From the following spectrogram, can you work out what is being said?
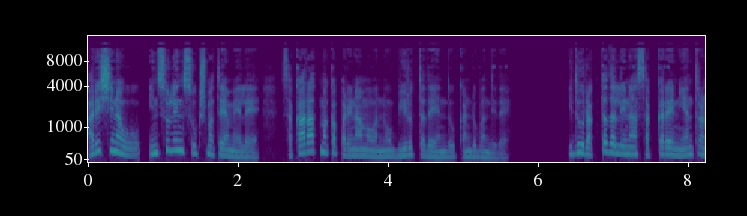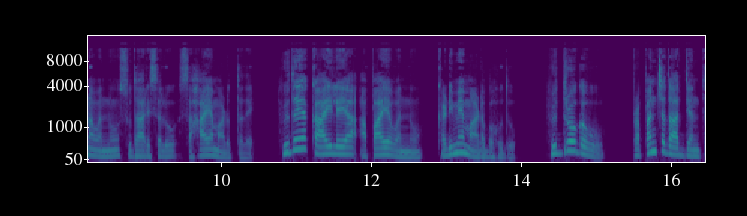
ಅರಿಶಿನವು ಇನ್ಸುಲಿನ್ ಸೂಕ್ಷ್ಮತೆಯ ಮೇಲೆ ಸಕಾರಾತ್ಮಕ ಪರಿಣಾಮವನ್ನು ಬೀರುತ್ತದೆ ಎಂದು ಕಂಡುಬಂದಿದೆ. ಇದು ರಕ್ತದಲ್ಲಿನ ಸಕ್ಕರೆ ನಿಯಂತ್ರಣವನ್ನು ಸುಧಾರಿಸಲು ಸಹಾಯ ಮಾಡುತ್ತದೆ. ಹೃದಯ ಕಾಯಿಲೆಯ ಅಪಾಯವನ್ನು ಕಡಿಮೆ ಮಾಡಬಹುದು. ಹೃದ್ರೋಗವು ಪ್ರಪಂಚದಾದ್ಯಂತ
